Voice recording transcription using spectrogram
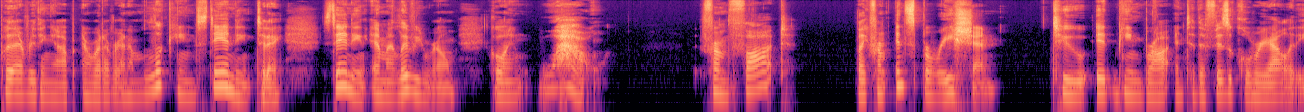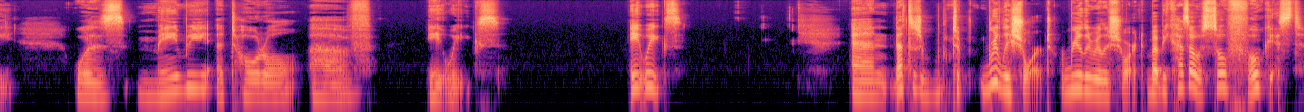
put everything up or whatever. And i'm looking standing today standing in my living room going wow. From thought like from inspiration to it being brought into the physical reality was maybe a total of eight weeks. Eight weeks. And that's really short, really, really short. But because I was so focused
